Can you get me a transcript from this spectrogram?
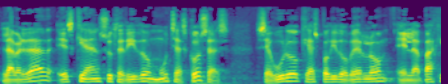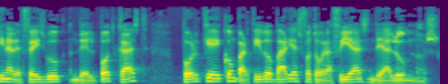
La verdad es que han sucedido muchas cosas. Seguro que has podido verlo en la página de Facebook del podcast porque he compartido varias fotografías de alumnos.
